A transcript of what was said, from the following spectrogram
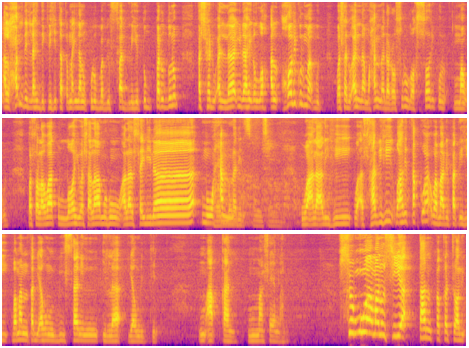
Alhamdulillah dzikrihi tatma'innal qulub bi fadlihi tughfaru dzunub. Asyhadu an la ilaha illallah al khaliqul ma'bud wa asyhadu anna Muhammadar Rasulullah shariqul maud. Wassalawatullahi wasalamuhu ala sayyidina Muhammadin wa ala alihi wa ashabihi wa ahli taqwa wa ma'rifatihi wa man tabi'ahum bisanin ila yaumiddin. Maafkan masa yang lalu. Semua manusia tanpa kecuali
